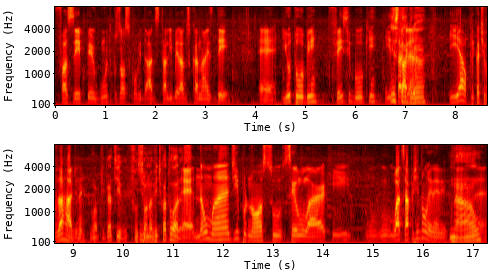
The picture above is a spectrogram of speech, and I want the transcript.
fazer pergunta para os nossos convidados, está liberado os canais de é, YouTube, Facebook e Instagram. Instagram, E é o aplicativo da rádio, né? no aplicativo. Funciona 24 horas. É, não mande pro nosso celular que o, o WhatsApp a gente não lê, né? Não. É.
